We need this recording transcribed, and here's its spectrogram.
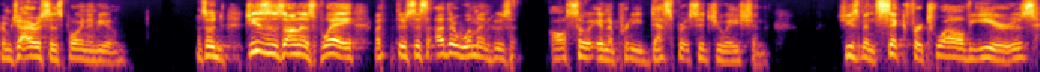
from Jairus's point of view. So Jesus is on his way, but there's this other woman who's also in a pretty desperate situation. She's been sick for 12 years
